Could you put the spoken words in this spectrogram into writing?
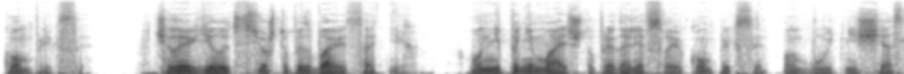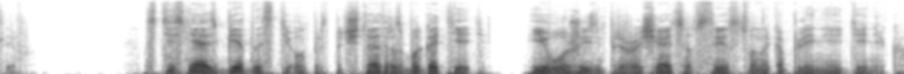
Комплексы. Человек делает все, чтобы избавиться от них. Он не понимает, что преодолев свои комплексы, он будет несчастлив. Стесняясь бедности, он предпочитает разбогатеть, и его жизнь превращается в средство накопления денег.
